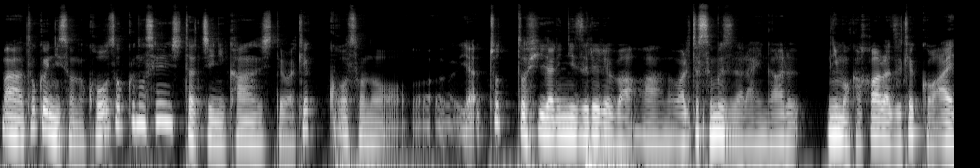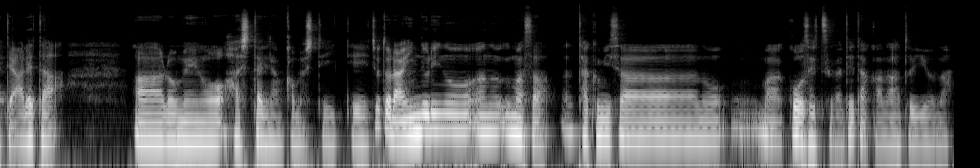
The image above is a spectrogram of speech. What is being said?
まあ特にその後続の選手たちに関しては結構その、いや、ちょっと左にずれれば、あの、割とスムーズなラインがあるにもかかわらず結構あえて荒れたあ路面を走ったりなんかもしていて、ちょっとライン取りのあのうまさ、巧みさの、まあ、後説が出たかなというような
